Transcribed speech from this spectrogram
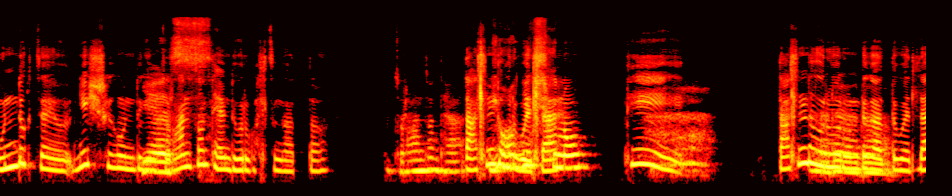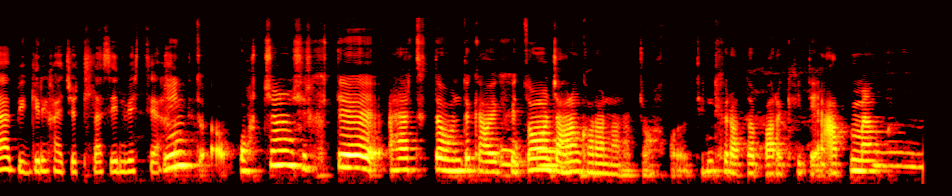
өндөг заяа. Нэг ширхэг өндөг Yes. 650 төгрөг болсон гэ одоо. 650. 70 төгрөг байлаа. Тий. 70 төгрөгөөр өндөг авдаг байлаа. Би гэрийн хажуу талаас инвест яах. Энд 30 ширхэгтэй хайрцагтай өндөг авъя гэхэд 160 короноор авч байгаа байхгүй юу? Тэр нь тэгэхээр одоо баг хэдий 100000 Харин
